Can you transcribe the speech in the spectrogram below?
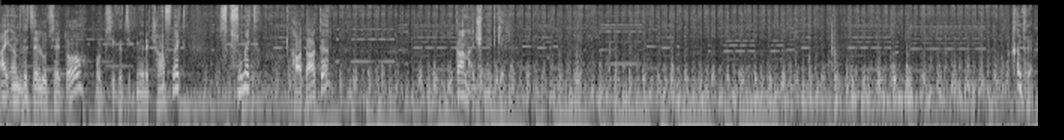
Այ ընդգծելուց հետո, որպեսզի գծիկները չանցնեք, սկսում եք հատակը կանաչ ներկել։ Խնդրեմ։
